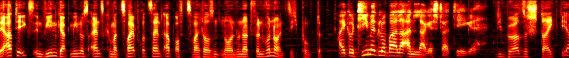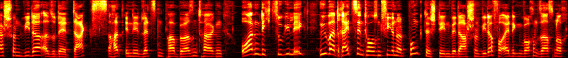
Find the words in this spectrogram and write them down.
Der ATX in Wien gab minus 1,2% ab auf 2.995 Punkte. Heiko Thieme, globale Anlagestratege. Die Börse steigt ja schon wieder. Also der DAX hat in den letzten paar Börsentagen ordentlich zugelegt. Über 13.400 Punkte stehen wir da schon wieder. Vor einigen Wochen sah es noch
